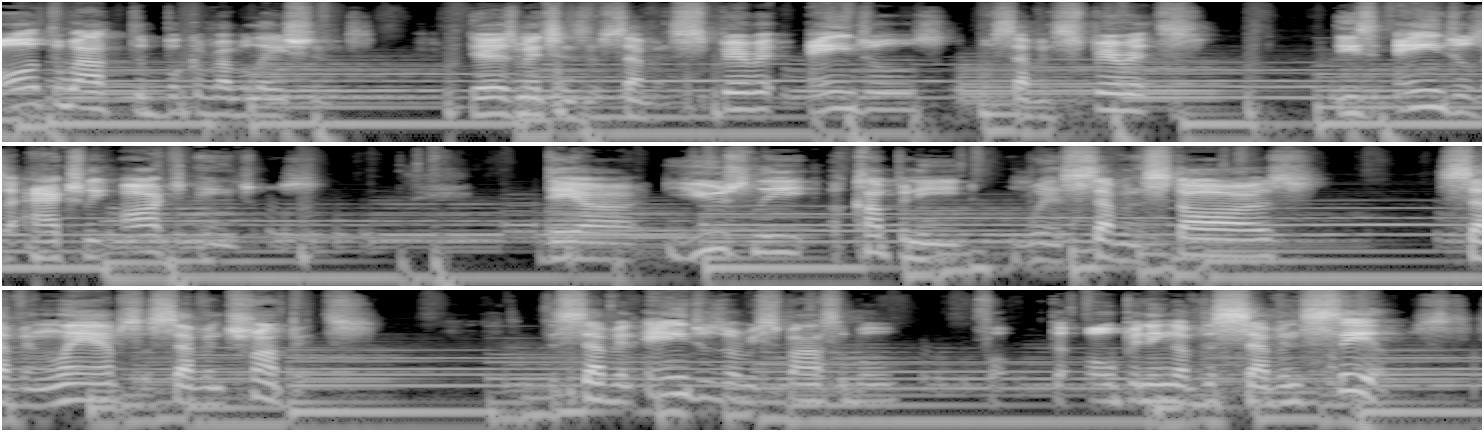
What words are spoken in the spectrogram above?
All throughout the book of Revelations, there's mentions of seven spirit angels or seven spirits. These angels are actually archangels. They are usually accompanied with seven stars, seven lamps or seven trumpets. The seven angels are responsible for the opening of the seven seals.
